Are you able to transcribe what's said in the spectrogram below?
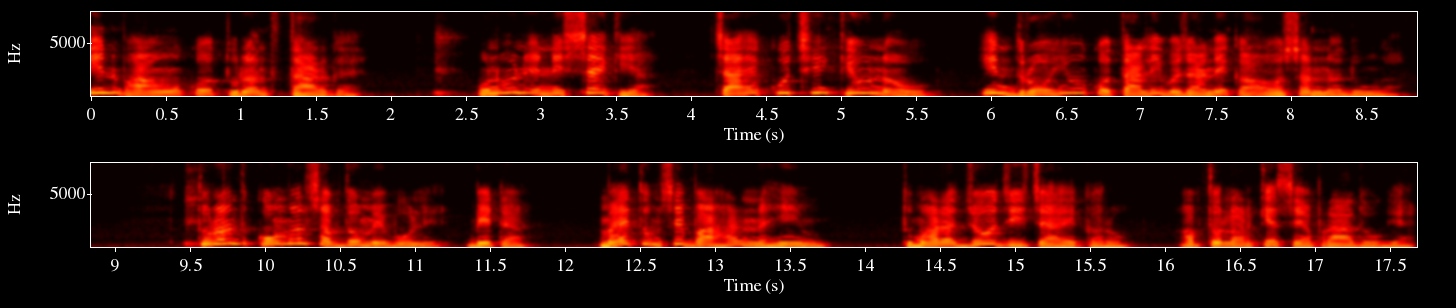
इन भावों को तुरंत ताड़ गए। उन्होंने निश्चय किया, चाहे कुछ ही क्यों न हो, इन द्रोहियों को ताली बजाने का अवसर न दूँगा। तुरंत कोमल शब्दों में बोले, बेटा, मैं तुमसे बाहर नहीं हूँ। तुम्हारा जो जी चाहे करो। अब तो लड़के से अपराध हो गया।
